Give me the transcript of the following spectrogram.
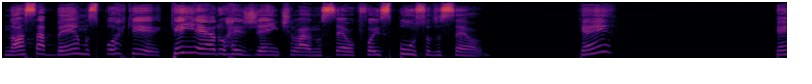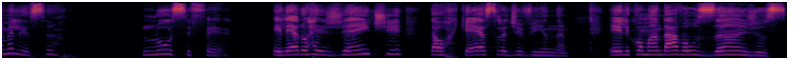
Nós sabemos porque quem era o regente lá no céu que foi expulso do céu? Quem? Quem, Melissa? Lúcifer. Ele era o regente da orquestra divina. Ele comandava os anjos.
